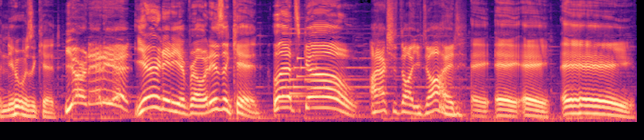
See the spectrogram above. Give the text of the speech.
I knew it was a kid. You're an idiot! You're an idiot, bro. It is a kid. Let's go! I actually thought you died. Hey, hey, hey, hey.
